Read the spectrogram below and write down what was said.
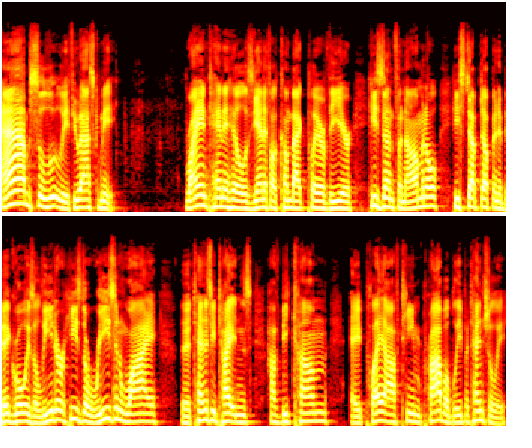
Absolutely, if you ask me. Ryan Tannehill is the NFL Comeback Player of the Year. He's done phenomenal. He stepped up in a big role. He's a leader. He's the reason why the Tennessee Titans have become a playoff team, probably, potentially.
